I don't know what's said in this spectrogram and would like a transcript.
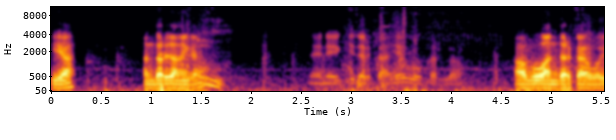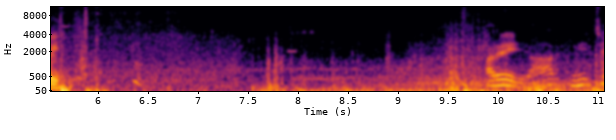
किया? अंदर जाने का नहीं नहीं किधर का है वो कर लो। हाँ वो अंदर का वही। अरे यार नीचे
